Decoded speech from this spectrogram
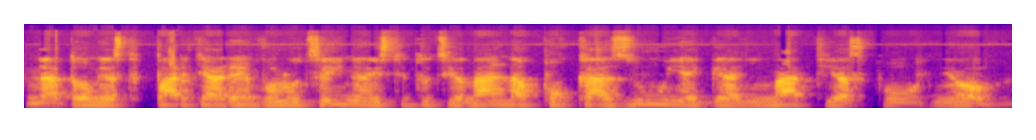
Natomiast partia rewolucyjno-instytucjonalna pokazuje galimatias południowy.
